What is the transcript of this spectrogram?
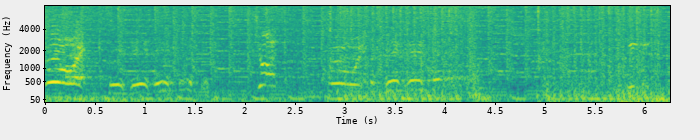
do it! Just do it!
